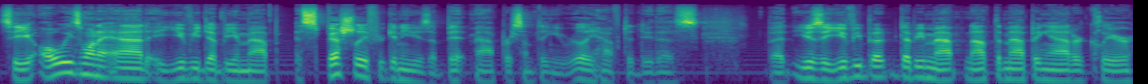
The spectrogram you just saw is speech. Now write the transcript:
So you always want to add a UVW map, especially if you're going to use a bitmap or something, you really have to do this. But use a UVW map, not the mapping adder clear.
